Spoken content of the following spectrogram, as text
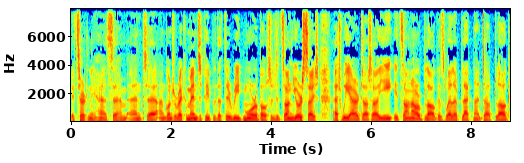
It certainly has, um, and uh, I'm going to recommend to people that they read more about it. It's on your site at weare.ie. It's on our blog as well at blacknight.blog.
